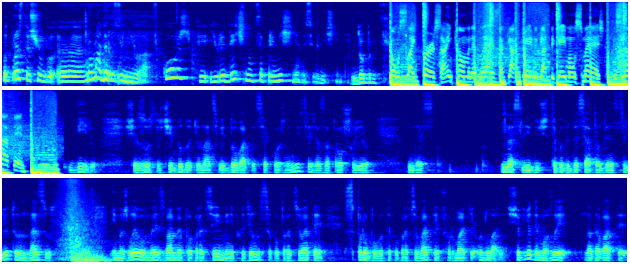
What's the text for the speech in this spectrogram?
От просто, щоб е, громада розуміла, в кого ж юридично це приміщення на сьогоднішній день. Добре. Вірю, що зустрічі будуть у нас відбуватися кожен місяць. Я запрошую десь на слідуючий, це буде 10-11 лютого, на зустріч. І можливо, ми з вами попрацюємо. Мені б хотілося попрацювати, спробувати попрацювати в форматі онлайн, щоб люди могли надавати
